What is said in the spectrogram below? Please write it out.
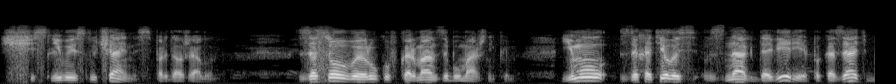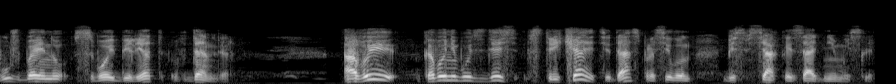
«Счастливая случайность», — продолжал он, засовывая руку в карман за бумажником. Ему захотелось в знак доверия показать Бушбейну свой билет в Денвер. «А вы кого-нибудь здесь встречаете, да?» — спросил он без всякой задней мысли.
